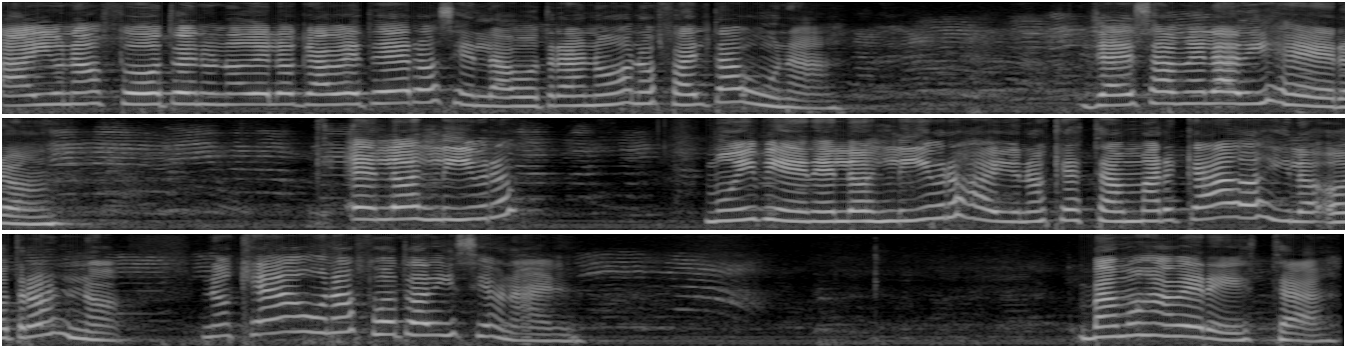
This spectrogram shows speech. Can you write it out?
Hay una foto en uno de los gaveteros y en la otra no, nos falta una. Ya esa me la dijeron. En los libros, muy bien, en los libros hay unos que están marcados y los otros no. Nos queda una foto adicional. Vamos a ver esta.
